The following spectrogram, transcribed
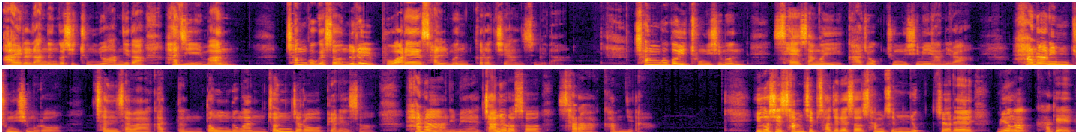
아이를 낳는 것이 중요합니다. 하지만 천국에서 누릴 부활의 삶은 그렇지 않습니다. 천국의 중심은 세상의 가족 중심이 아니라 하나님 중심으로 천사와 같은 동등한 존재로 변해서 하나님의 자녀로서 살아갑니다. 이것이 34절에서 36절에 명확하게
